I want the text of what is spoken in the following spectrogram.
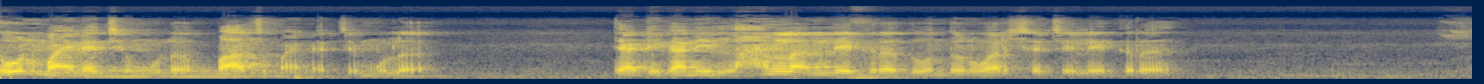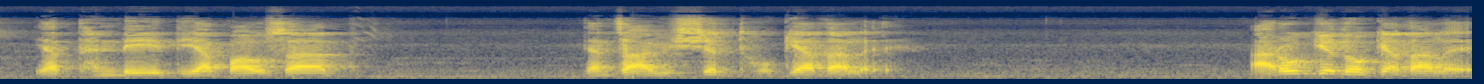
दोन महिन्याचे मुलं पाच महिन्याचे मुलं. त्या ठिकाणी लहान लहान लेकरं दोन दोन वर्षाचे लेकरं. या थंडीत या पावसात त्यांचं आयुष्य धोक्यात आलंय. आरोग्य धोक्यात आलंय.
